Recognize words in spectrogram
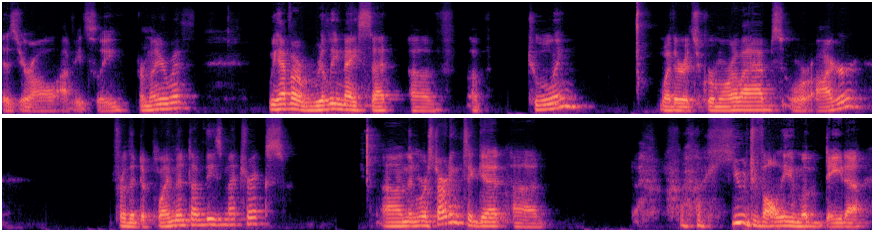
as you're all obviously familiar with. We have a really nice set of, of tooling, whether it's Grimoire Labs or Augur, for the deployment of these metrics. Um, and we're starting to get a, a huge volume of data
